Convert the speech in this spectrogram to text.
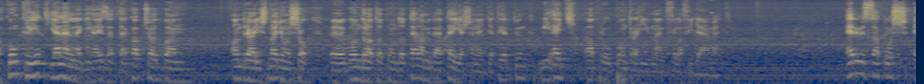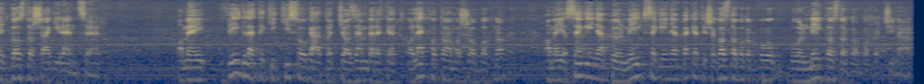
A konkrét, jelenlegi helyzettel kapcsolatban Andrea is nagyon sok gondolatot mondott el, amivel teljesen egyetértünk. Mi egy apró pontra hívnánk fel a figyelmet. Erőszakos egy gazdasági rendszer, amely végletekig kiszolgáltatja az embereket a leghatalmasabbaknak, amely a szegényebből még szegényebbeket és a gazdagabbakból még gazdagabbakat csinál.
